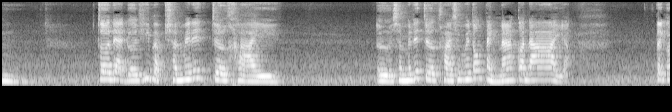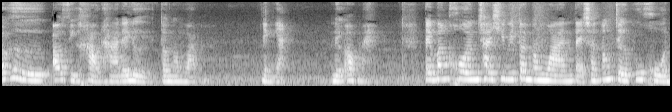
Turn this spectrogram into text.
อืม เจอแดดโดยที่แบบฉันไม่ได้เจอใคร เออ ฉันไม่ได้เจอใคร ฉันไม่ต้องแต่งหน้าก็ได้อะแต่ก็คือเอาสีขาวทาได้เลย ตอนกลางวัน อย่างเงี้ยนึกออกไหมแต่บางคนใช้ชีวิตตอนกลางวัน แต่ฉันต้องเจอผู้คน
